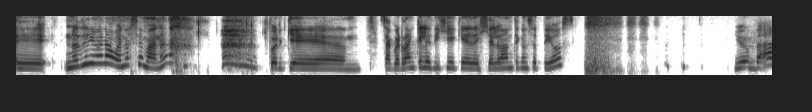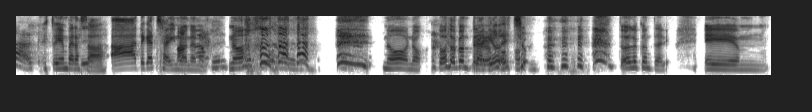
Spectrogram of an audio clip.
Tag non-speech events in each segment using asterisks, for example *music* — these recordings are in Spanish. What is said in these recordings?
eh, no he tenido una buena semana *laughs* porque, mm, ¿se acuerdan que les dije que dejé los anticonceptivos? *laughs* You're back. Estoy embarazada. Ah, te cachai, no, no, no, no, *laughs* no, no, todo lo contrario, de hecho, *laughs* todo lo contrario. Em,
